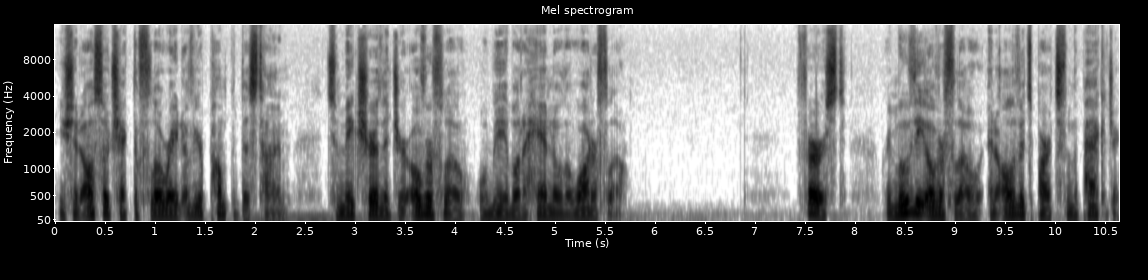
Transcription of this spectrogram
You should also check the flow rate of your pump at this time to make sure that your overflow will be able to handle the water flow. First, Remove the overflow and all of its parts from the packaging.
